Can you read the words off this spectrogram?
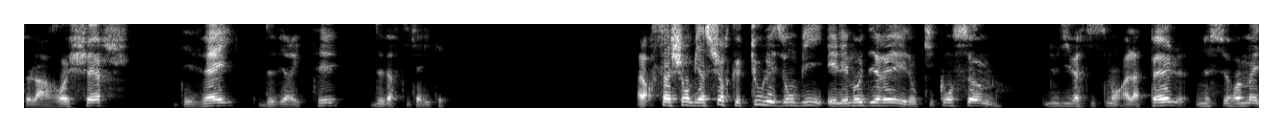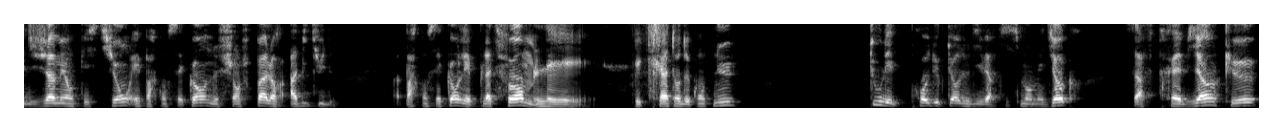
de la recherche d'éveil, de vérité, de verticalité. Alors, sachant bien sûr que tous les zombies et les modérés, donc qui consomment du divertissement à l'appel, ne se remettent jamais en question et par conséquent ne changent pas leur habitude. Par conséquent, les plateformes, les, les créateurs de contenu, tous les producteurs de divertissement médiocres savent très bien que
